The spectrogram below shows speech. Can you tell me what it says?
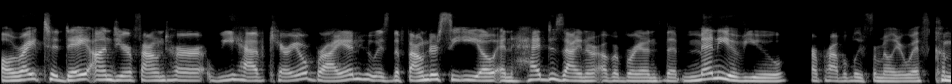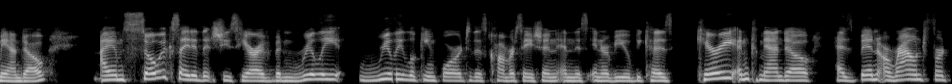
All right, today on Dear Found Her, we have Carrie O'Brien, who is the founder, CEO, and head designer of a brand that many of you are probably familiar with, Commando. I am so excited that she's here. I've been really, really looking forward to this conversation and this interview because Carrie and Commando has been around for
